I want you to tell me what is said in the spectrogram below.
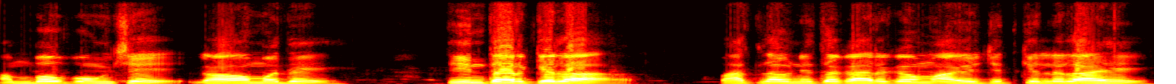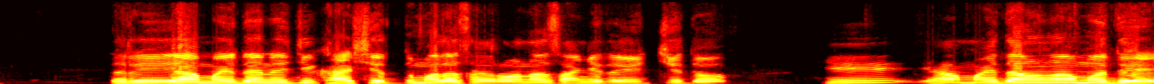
आंबव पोंगशे गावामध्ये तीन तारखेला भात लावणीचा कार्यक्रम आयोजित केलेला आहे. तरी या मैदानाची खासियत तुम्हाला सर्वांना सांगितू इच्छितो की ह्या मैदानामध्ये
